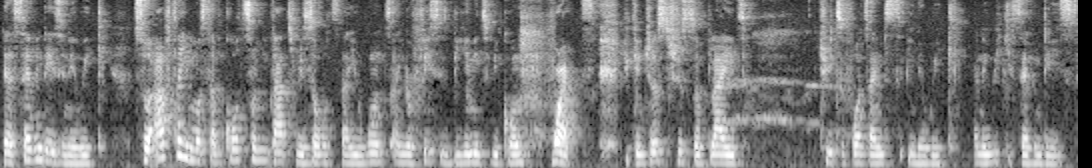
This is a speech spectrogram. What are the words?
There are seven days in a week. So after you must have gotten that result that you want and your face is beginning to become white, you can just choose to apply it three to four times in a week, and a week is seven days.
